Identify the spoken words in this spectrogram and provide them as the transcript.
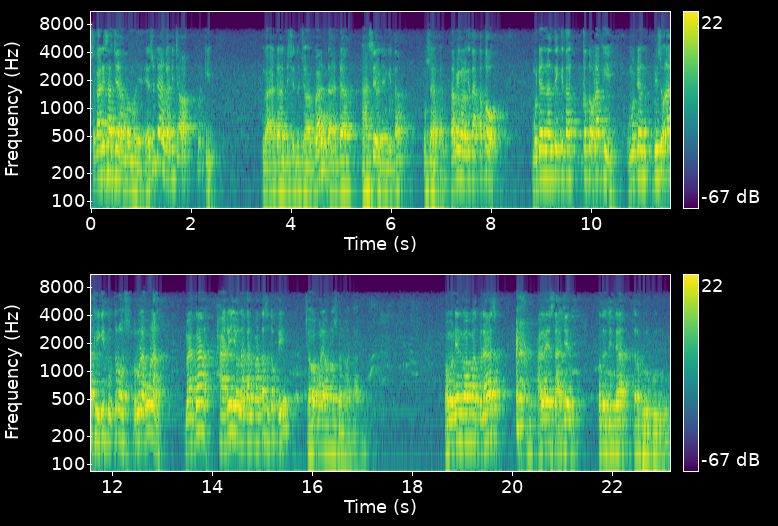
sekali saja mamanya ya sudah nggak dijawab pergi nggak ada di situ jawaban, nggak ada hasil yang kita usahakan. Tapi kalau kita ketuk, kemudian nanti kita ketuk lagi, kemudian besok lagi gitu terus berulang-ulang, maka hari yang akan pantas untuk dijawab oleh Allah Subhanahu wa taala. Kemudian ke-14 ala yastajil untuk tidak terburu-buru.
